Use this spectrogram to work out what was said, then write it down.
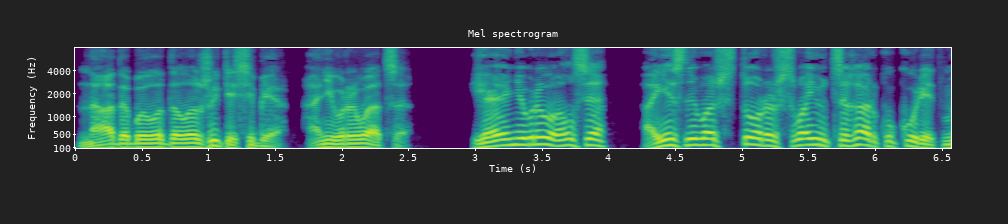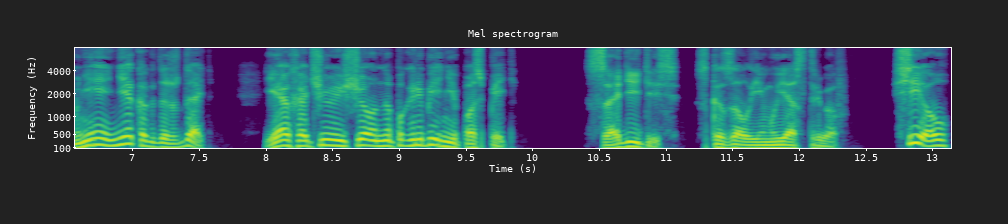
«Надо было доложить о себе, а не врываться». «Я и не врывался. А если ваш сторож свою цигарку курит, мне некогда ждать. Я хочу еще на погребение поспеть». «Садитесь», — сказал ему Ястребов. «Сел».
